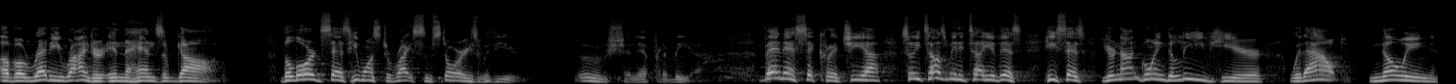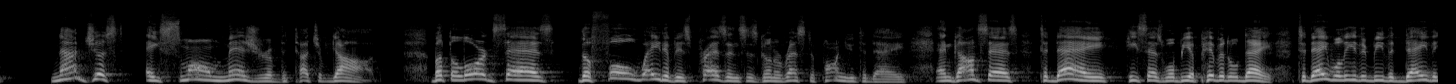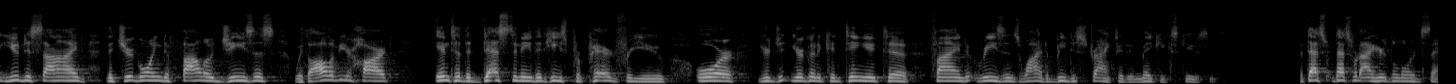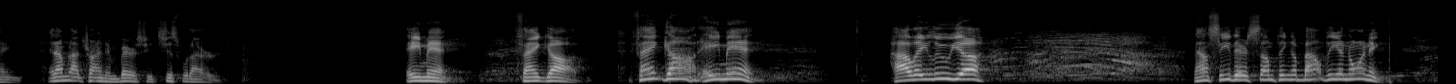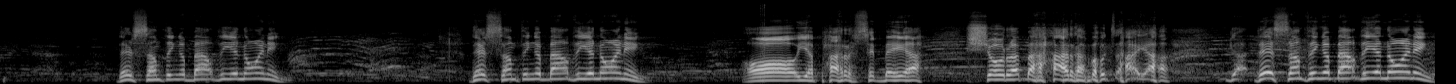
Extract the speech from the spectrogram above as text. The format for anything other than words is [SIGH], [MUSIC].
of a ready writer in the hands of God. The Lord says He wants to write some stories with you. So he tells me to tell you this. He says, You're not going to leave here without knowing not just a small measure of the touch of God, but the Lord says, the full weight of his presence is going to rest upon you today. And God says, today, he says, will be a pivotal day. Today will either be the day that you decide that you're going to follow Jesus with all of your heart into the destiny that he's prepared for you, or you're, you're going to continue to find reasons why to be distracted and make excuses. But that's, that's what I hear the Lord saying. And I'm not trying to embarrass you, it's just what I heard. Amen. Amen. Thank God. Thank God. Amen. Hallelujah. Now, see, there's something about the anointing. There's something about the anointing. There's something about the anointing. Oh, ya parasebea, shora bahara botaya. There's something about the anointing.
